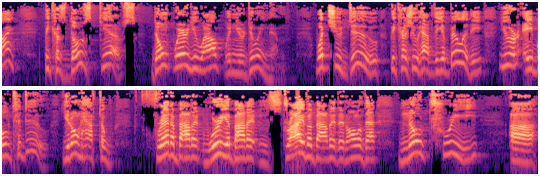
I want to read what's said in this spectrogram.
I? Because those gifts don't wear you out when you're doing them. What you do, because you have the ability, you're able to do. You don't have to fret about it, worry about it, and strive about it, and all of that. No tree uh,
